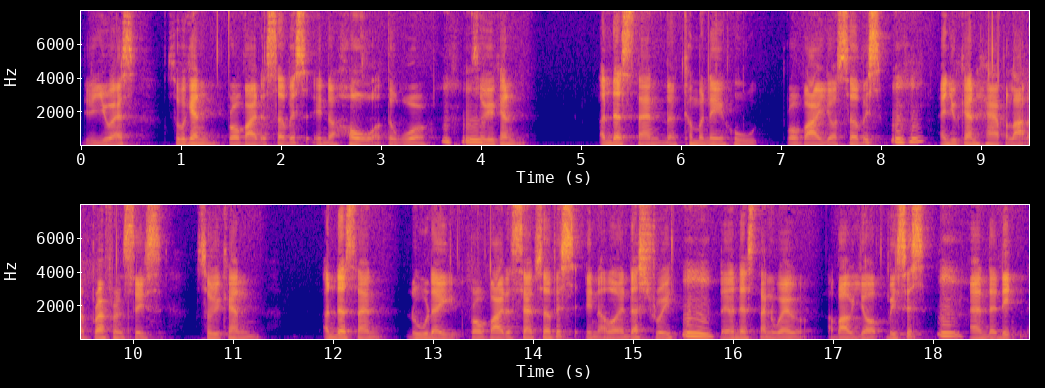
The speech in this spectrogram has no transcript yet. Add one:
the US. So we can provide the service in the whole of the world. Mm-hmm. So you can understand the company who provide your service mm-hmm. and you can have a lot of preferences so you can understand do they provide the same service in our industry? They understand well about your business. And they did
